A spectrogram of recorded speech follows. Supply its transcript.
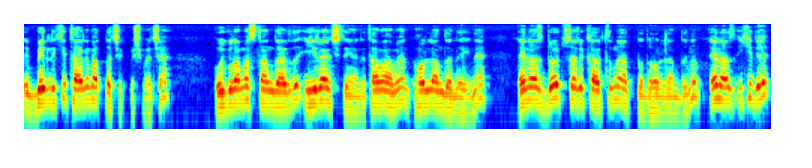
e, belli ki talimatla çıkmış maça. Uygulama standardı iğrençti yani tamamen Hollanda lehine. En az 4 sarı kartını atladı Hollanda'nın. En az 2 de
